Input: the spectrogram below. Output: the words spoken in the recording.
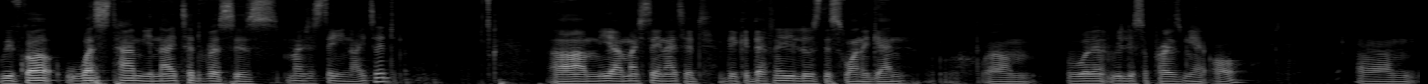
We've got West Ham United versus Manchester United. Um, yeah, Manchester United, they could definitely lose this one again um, wouldn't really surprise me at all. Um,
